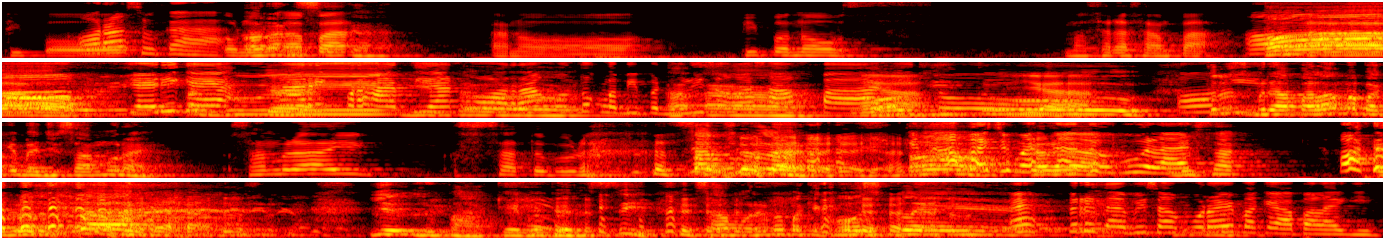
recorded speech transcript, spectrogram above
People. Orang suka. Orang apa? suka. Ano, people knows masalah sampah. Oh, jadi kayak peduli narik perhatian gitu. orang untuk lebih peduli sama Ah, ah. sampah Iya. Oh gitu. gitu. Iya. Oh, Terus gitu. berapa lama pakai baju samurai? Samurai satu bulan. Satu bulan. Kenapa cuma Karena satu bulan? Rusak. Rusak. ya lu pakai bersih. Samurai mah pakai cosplay. Eh, terus abis samurai pakai apa lagi?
